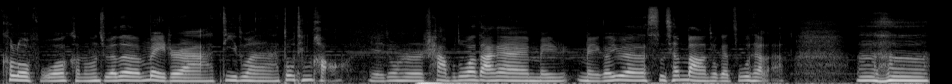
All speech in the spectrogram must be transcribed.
克洛普可能觉得位置啊、地段啊都挺好，也就是差不多大概每每个月四千镑就给租下来了。嗯哼，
